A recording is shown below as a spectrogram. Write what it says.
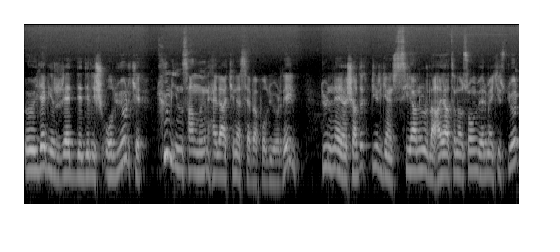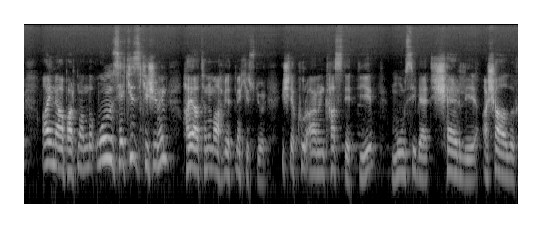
öyle bir reddediliş oluyor ki tüm insanlığın helakine sebep oluyor değil mi? Dün ne yaşadık? Bir genç siyanürle hayatına son vermek istiyor. Aynı apartmanda 18 kişinin hayatını mahvetmek istiyor. İşte Kur'an'ın kastettiği musibet, şerli, aşağılık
